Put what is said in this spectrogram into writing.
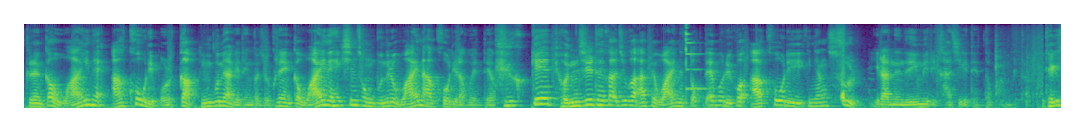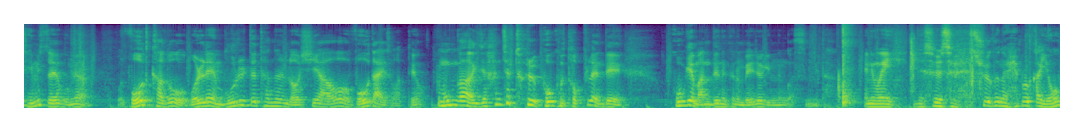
그러니까 와인의 알코올이 뭘까 궁금해하게 된 거죠. 그러니까 와인의 핵심 성분을 와인 알코올이라고 했대요. 그게 변질돼 가지고 앞에 와인을 똑 떼버리고 알코올이 그냥 술이라는 의미를 가지게 됐다고 합니다. 되게 재밌어요 보면. 보드카도 원래 물을 뜻하는 러시아어 보다에서 왔대요. 뭔가 이제 한 챕터를 보고 덮을랬는데 보게 만드는 그런 매력이 있는 것 같습니다. Anyway, 이제 슬슬 출근을 해볼까요?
